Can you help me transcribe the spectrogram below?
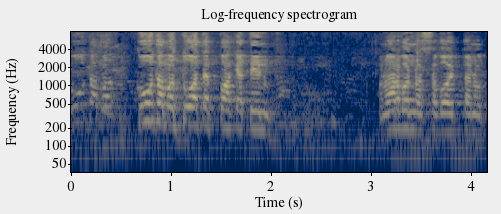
Kuutamo, Kuutamon tuotepaketin on arvonnassa voittanut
